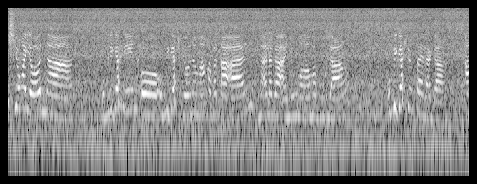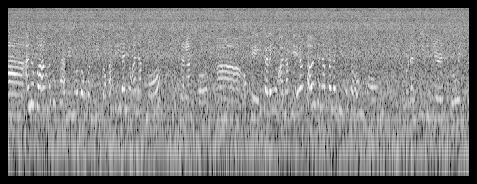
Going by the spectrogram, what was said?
issue ngayon na obligahin o obligasyon ng mga kabataan na alagaan yung mga magulang. Obligasyon talaga. Ah, ano ba ang masasabi mo tungkol dito? Kasi ilan yung anak mo? Isa lang po. Ah, okay. Isa lang yung anak niya. Ilang taon ka na pala dito sa Hong Kong? Than 7 years, going to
